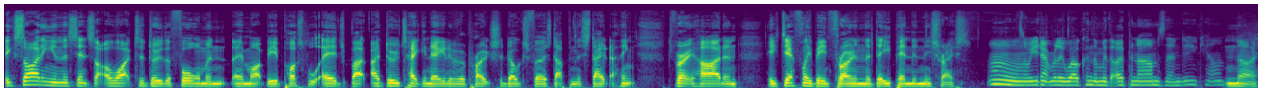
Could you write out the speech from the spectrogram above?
exciting in the sense that I like to do the form and there might be a possible edge, but I do take a negative approach to dogs first up in the state. I think it's very hard, and he's definitely been thrown in the deep end in this race. Mm, well, you don't really welcome them with open arms, then, do you, Callum? No.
